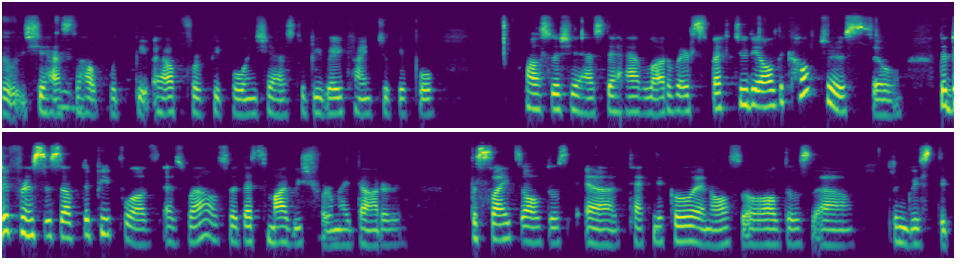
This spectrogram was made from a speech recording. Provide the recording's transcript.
to she has to help with people, help for people, and she has to be very kind to people. Also, she has to have a lot of respect to the all the cultures. So the differences of the people as, as well. So that's my wish for my daughter. Besides all those uh, technical and also all those uh, linguistic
